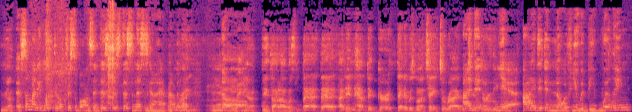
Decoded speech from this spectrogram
Yeah. If somebody looked through a crystal ball and said this, this, this, and this is gonna happen, I'd be Right. like, no way. Yeah. You thought I was that that I didn't have the girth that it was going to take to ride with I you didn't. through. Yeah, I didn't know if you would be willing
